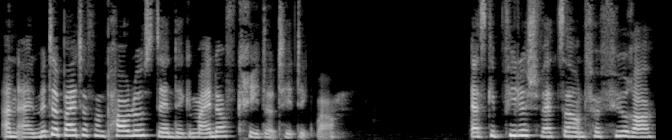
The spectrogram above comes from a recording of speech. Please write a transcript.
an einen Mitarbeiter von Paulus, der in der Gemeinde auf Kreta tätig war. Es gibt viele Schwätzer und Verführer,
